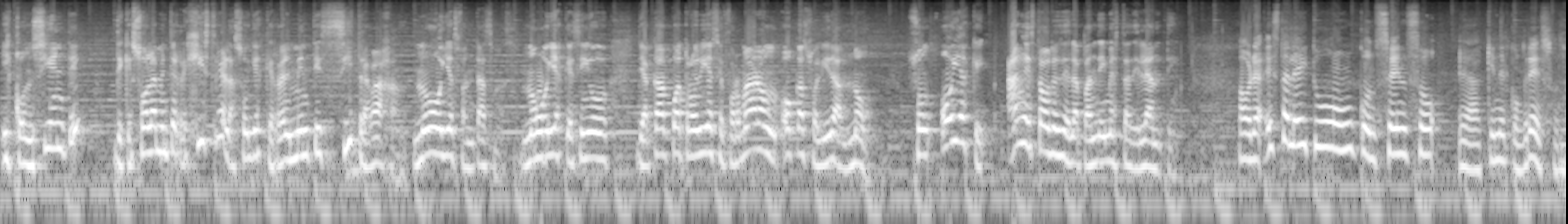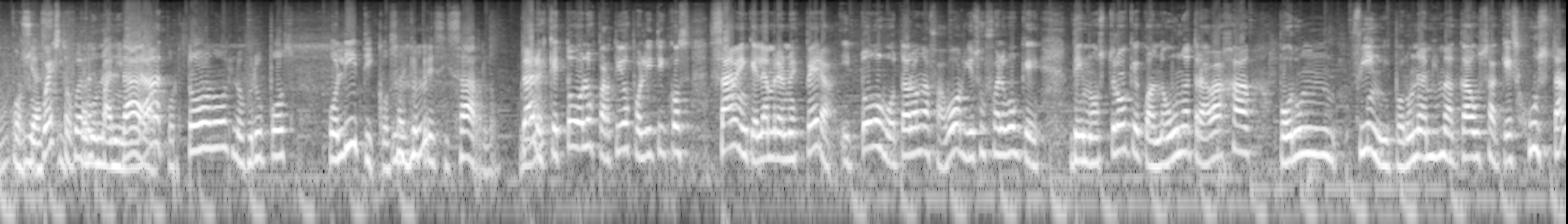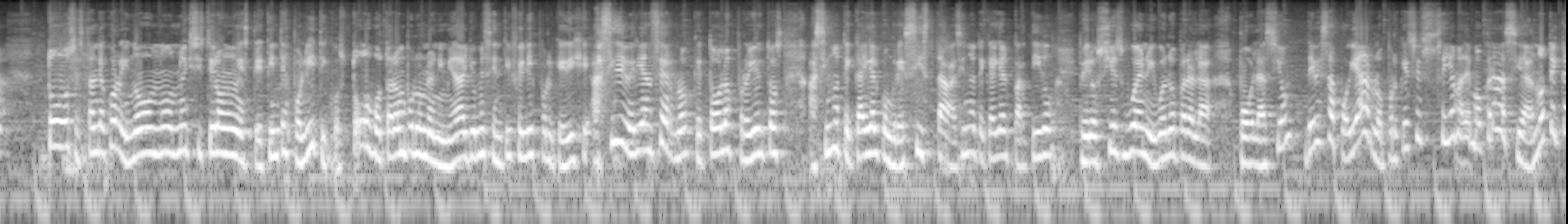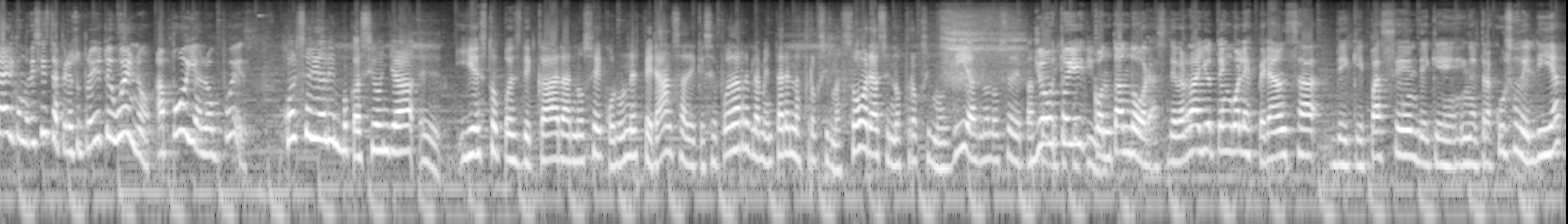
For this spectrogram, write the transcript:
y consciente de que solamente registre a las ollas que realmente sí trabajan, no ollas fantasmas, no ollas que sigo de acá cuatro días se formaron o casualidad, no. Son ollas que han estado desde la pandemia hasta adelante. Ahora, esta ley tuvo un consenso eh, aquí en el Congreso, ¿no? Por supuesto, fue por respaldada unanimidad. por todos los grupos políticos, hay que precisarlo. Claro, es que todos los partidos políticos saben que el hambre no espera y todos votaron a favor y eso fue algo que demostró que cuando uno trabaja por un fin y por una misma causa que es justa, todos están de acuerdo y no, no, no existieron este, tintes políticos, todos votaron por unanimidad. Yo me sentí feliz porque dije, así deberían ser, ¿no? Que todos los proyectos, así no te caiga el congresista, así no te caiga el partido, pero si es bueno y bueno para la población, debes apoyarlo, porque eso se llama democracia. No te cae el congresista, pero su proyecto es bueno, apóyalo pues. ¿Cuál sería la invocación ya, eh, y esto pues de cara, no sé, con una esperanza de que se pueda reglamentar en las próximas horas, en los próximos días, no lo sé, de parte Yo estoy Ejecutivo? contando horas. De verdad, yo tengo la esperanza de que pasen, de que en el transcurso del día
